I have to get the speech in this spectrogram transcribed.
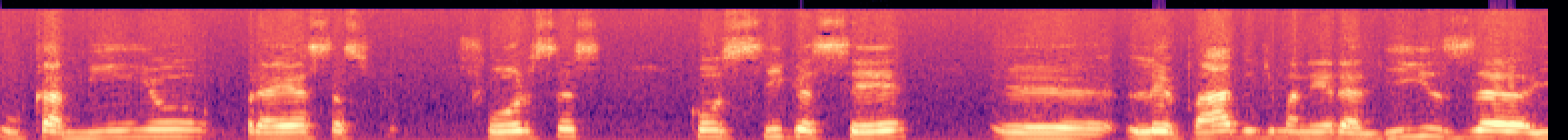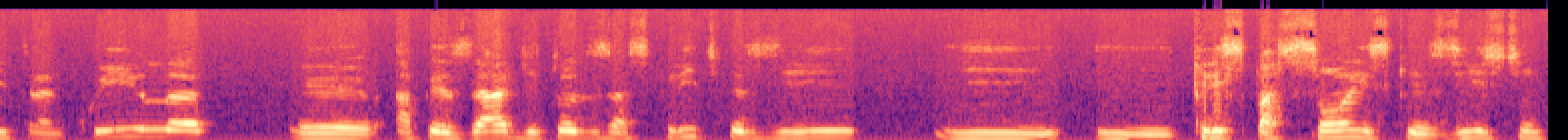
o caminho para essas forças consiga ser eh, levado de maneira lisa e tranquila, eh, apesar de todas as críticas e, e, e crispações que existem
